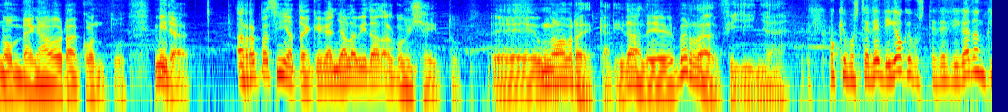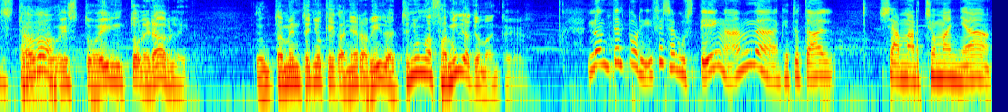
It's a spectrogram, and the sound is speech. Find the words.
non ven agora conto. Mira, a rapaciña ten que gañar a vida de algún xeito. É unha obra de caridade, verdad, filliña? O que vostede diga, o que vostede diga, don Cristobo. Pero isto é intolerable. Eu tamén teño que gañar a vida, teño unha familia que manter. Non te dices, Agustín, anda, que total, xa marcho mañá.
